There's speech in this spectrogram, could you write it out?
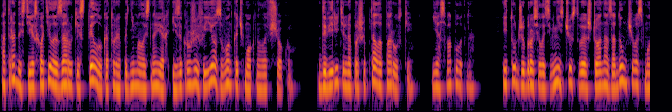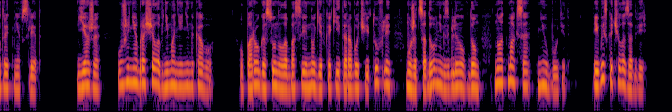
От радости я схватила за руки Стеллу, которая поднималась наверх, и, закружив ее, звонко чмокнула в щеку. Доверительно прошептала по-русски «Я свободна» и тут же бросилась вниз, чувствуя, что она задумчиво смотрит мне вслед. Я же уже не обращала внимания ни на кого. У порога сунула босые ноги в какие-то рабочие туфли, может, садовник заглянул в дом, но от Макса не убудет. И выскочила за дверь.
